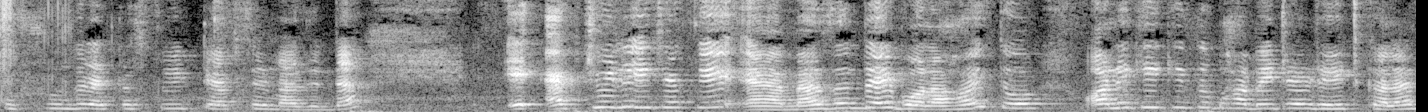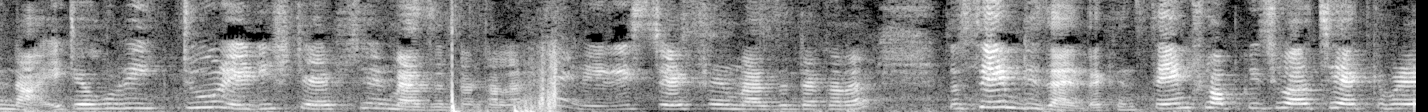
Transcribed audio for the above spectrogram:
খুব সুন্দর একটা সুইট ট্যাপসের ম্যাজেন্টা অ্যাকচুয়ালি এটাকে ম্যাজেন্টাই বলা হয়, তো অনেকেই কিন্তু ভাবে এটা রেড কালার না, এটা হলো একটু রেডিশ টাইপসের ম্যাজেন্টা কালার হ্যাঁ রেডিশ টাইপসের ম্যাজেন্টা কালার তো সেম ডিজাইন দেখেন সেম সব কিছু আছে, একেবারে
